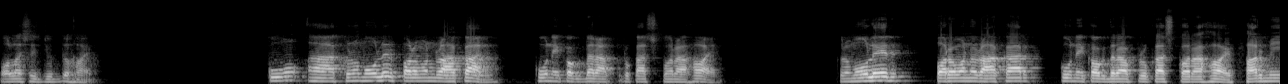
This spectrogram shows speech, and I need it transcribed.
পলাশির যুদ্ধ হয়। কোনো মৌলের পরমাণুর আকার কোন একক দ্বারা প্রকাশ করা হয়? কোনো মৌলের পরমাণুর আকার কোন একক দ্বারা প্রকাশ করা হয়? ফার্মি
